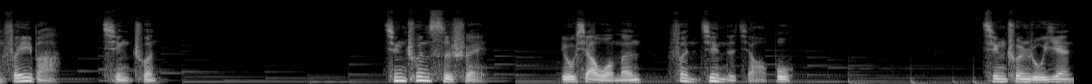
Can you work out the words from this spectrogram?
飞吧，青春！青春似水，留下我们奋进的脚步；青春如烟，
